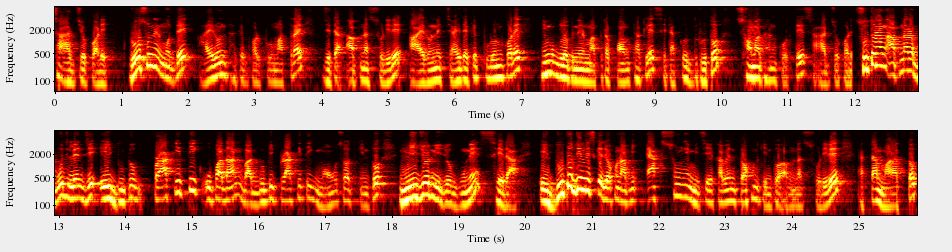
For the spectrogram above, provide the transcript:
সাহায্য করে। রসুনের মধ্যে আয়রন থাকে ভরপুর মাত্রায় যেটা আপনার শরীরে আয়রনের চাহিদাকে পূরণ করে, হিমোগ্লোবিনের মাত্রা কম থাকলে সেটাকে দ্রুত সমাধান করতে সাহায্য করে। সুতরাং আপনারা বুঝলেন যে এই দুটো প্রাকৃতিক উপাদান বা দুটি প্রাকৃতিক মহৌষধ কিন্তু নিজ নিজ গুণে সেরা। এই দুটো জিনিসকে যখন আপনি একসঙ্গে মিশিয়ে খাবেন, তখন কিন্তু আপনার শরীরে একটা মারাত্মক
